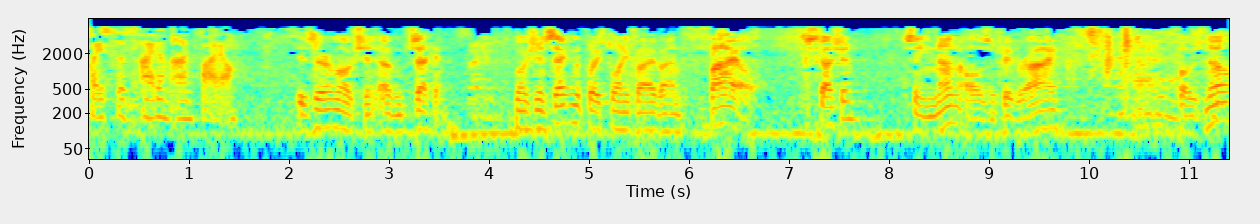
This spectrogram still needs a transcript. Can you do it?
place this item on file. Is there a motion? Um, second. Motion and second to place 25 on file. Discussion? Seeing none, all those in favor, aye. Opposed, no.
